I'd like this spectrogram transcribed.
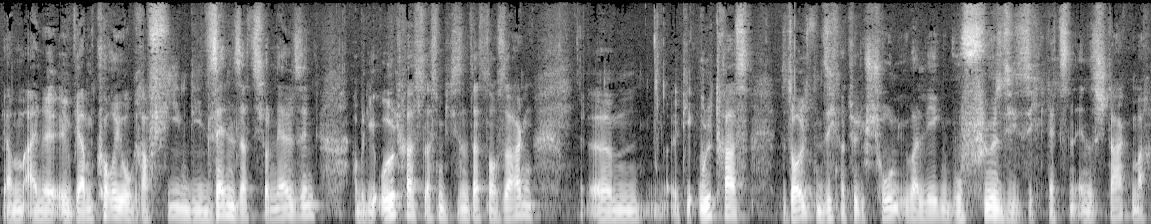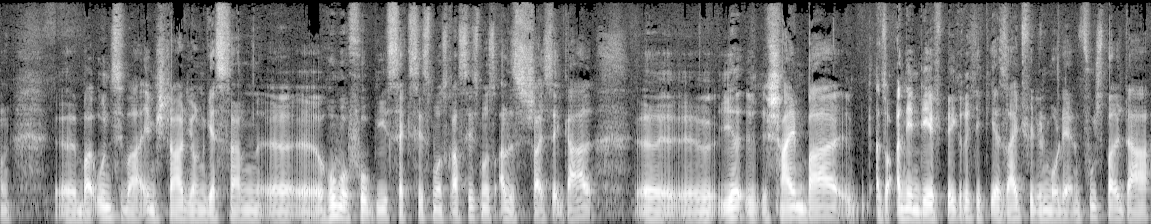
wir haben, eine, wir haben Choreografien, die sensationell sind. Aber die Ultras, lass mich diesen Satz noch sagen, ähm, die Ultras sollten sich natürlich schon überlegen, wofür sie sich letzten Endes stark machen. Äh, bei uns war im Stadion gestern äh, Homophobie, Sexismus, Rassismus, alles scheißegal. Äh, ihr scheinbar, also an den DFB gerichtet, ihr seid für den modernen Fußball da.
